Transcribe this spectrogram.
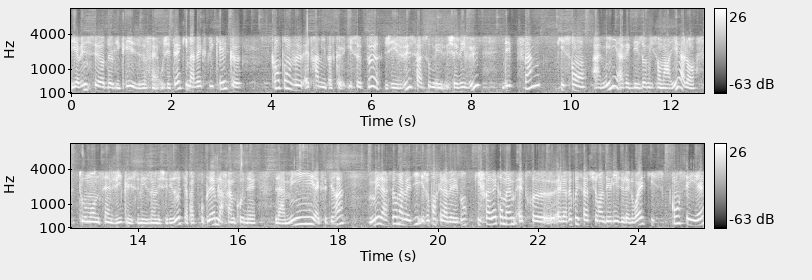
il y avait une sœur de l'église enfin, où j'étais qui m'avait expliqué que quand on veut être ami, parce qu'il se peut, j'ai vu ça, sous mes, je l'ai vu, des femmes qui sont amies avec des hommes qui sont mariés. Alors, tout le monde s'invite les, les uns chez les autres, il n'y a pas de problème, la femme connaît l'ami, etc. Mais la sœur m'avait dit, et je pense qu'elle avait raison, qu'il fallait quand même être... euh, elle avait pris ça sur un des livres d'Hélène White qui conseillait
